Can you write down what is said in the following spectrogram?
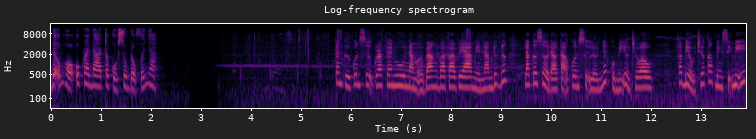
để ủng hộ Ukraine trong cuộc xung đột với Nga. Căn cứ quân sự Grafenwu nằm ở bang Bavaria, miền Nam nước Đức, là cơ sở đào tạo quân sự lớn nhất của Mỹ ở châu Âu. Phát biểu trước các binh sĩ Mỹ,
